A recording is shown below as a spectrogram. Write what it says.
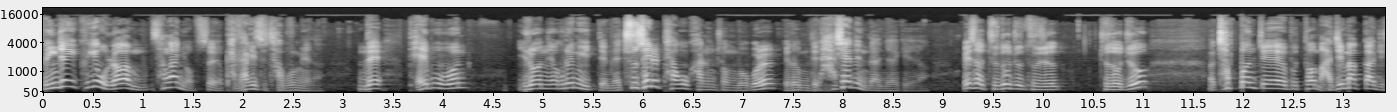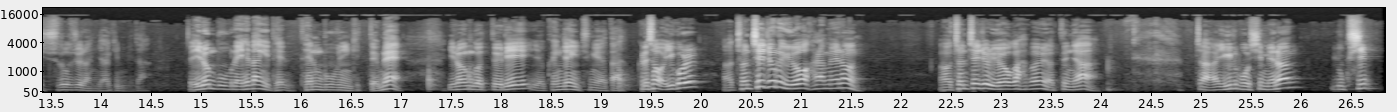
굉장히 크게 올라가면 상관이 없어요. 바닥에서 잡으면. 근데 대부분 이런 흐름이기 때문에 추세를 타고 가는 종목을 여러분들이 하셔야 된다는 이야기예요. 그래서 주도주, 주도주, 주도주 첫 번째부터 마지막까지 주도주라는 이야기입니다. 이런 부분에 해당이 되, 는 부분이기 때문에 이런 것들이 굉장히 중요하다. 그래서 이걸 전체적으로 요약하면은 어, 전체적으로 요약하면 어떠냐? 자, 여기를 보시면은 60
